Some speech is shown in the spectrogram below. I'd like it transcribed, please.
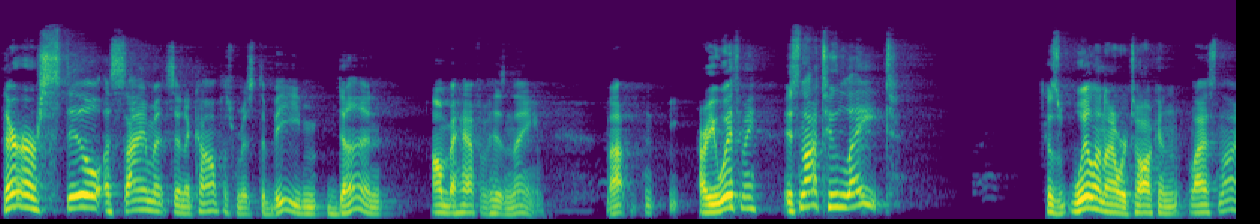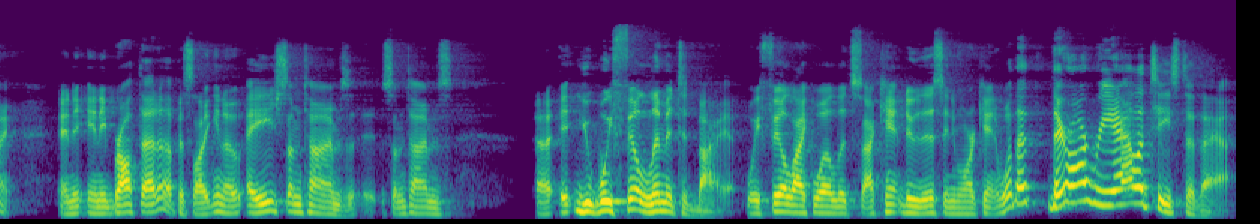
there are still assignments and accomplishments to be done on behalf of His name. Not, are you with me? It's not too late. Because Will and I were talking last night, and, and he brought that up. It's like, you know, age sometimes, sometimes uh, it, you, we feel limited by it. We feel like, well, it's I can't do this anymore. I can't. Well, that, there are realities to that.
